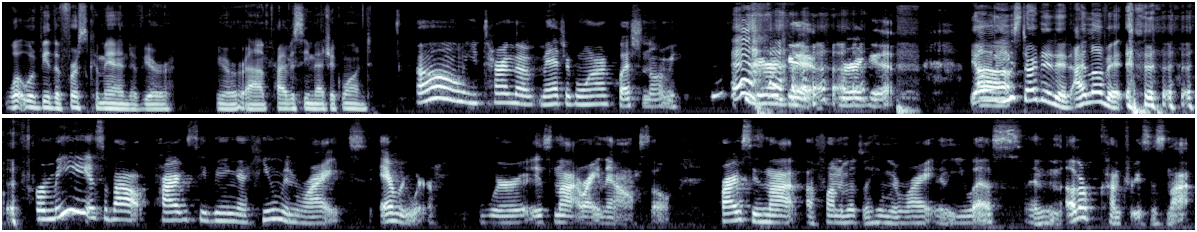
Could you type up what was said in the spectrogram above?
what would be the first command of your your uh, privacy magic wand? Oh, you turned the magic wand question on me. Very good. Very good. Yo, Uh, you started it. I love it. for me, it's about privacy being a human right everywhere where it's not right now. So, privacy is not a fundamental human right in the US and other countries, it's not.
